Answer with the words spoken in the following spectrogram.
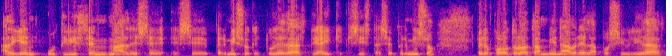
alguien utilice mal ese, ese permiso que tú le das, de ahí que exista ese permiso, pero por otro lado también abre la posibilidad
